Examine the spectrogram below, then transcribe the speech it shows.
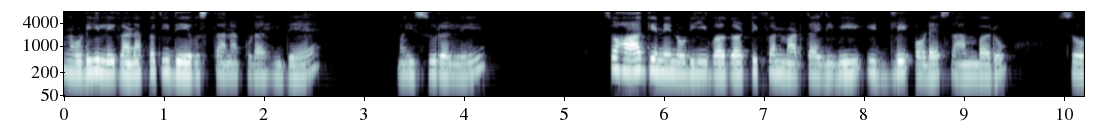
ನೋಡಿ, ಇಲ್ಲಿ ಗಣಪತಿ ದೇವಸ್ಥಾನ ಕೂಡ ಇದೆ ಮೈಸೂರಲ್ಲಿ. ಸೊ ಹಾಗೇ ನೋಡಿ, ಇವಾಗ ಟಿಫನ್ ಮಾಡ್ತಾ ಇದ್ದೀವಿ, ಇಡ್ಲಿ, ವಡೆ, ಸಾಂಬಾರು. ಸೊ,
